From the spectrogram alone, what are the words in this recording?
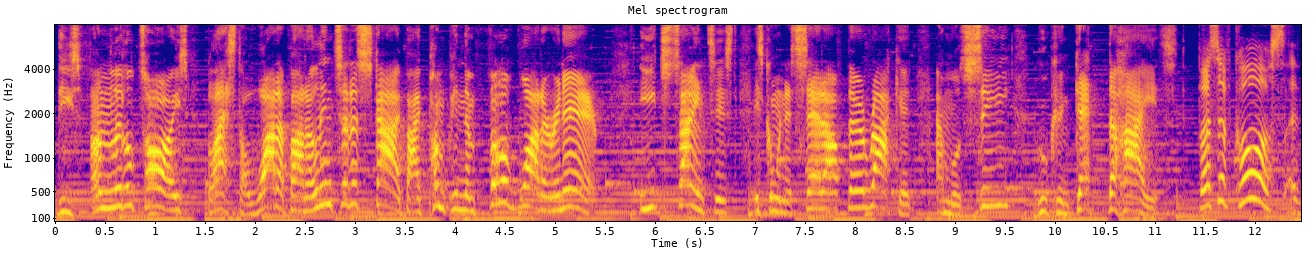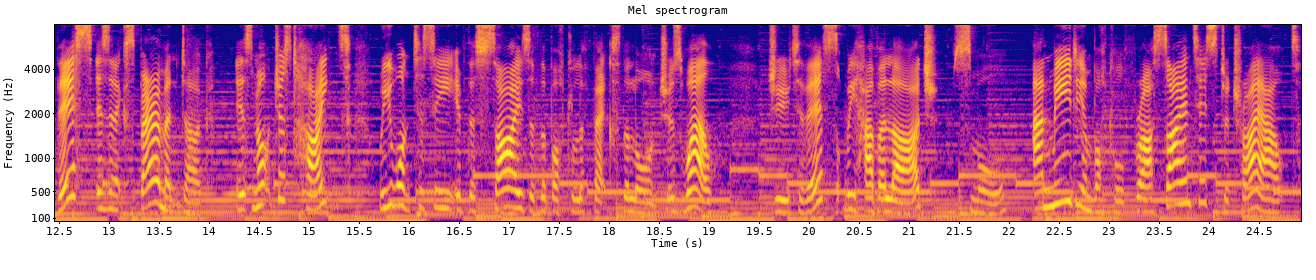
These fun little toys blast a water bottle into the sky by pumping them full of water and air. Each scientist is going to set off their rocket and we'll see who can get the highest. But of course, this is an experiment, Doug. It's not just height, we want to see if the size of the bottle affects the launch as well. Due to this, we have a large, small, and medium bottle for our scientists to try out.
